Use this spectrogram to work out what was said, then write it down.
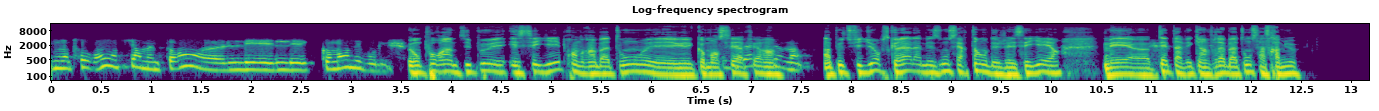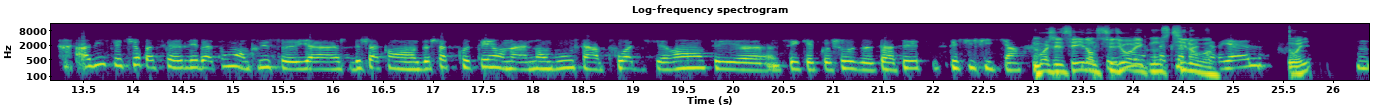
montreront aussi en même temps euh, les, les, comment on évolue. Et on pourra un petit peu e- essayer, prendre un bâton et commencer à faire un, un peu de figure, parce que là à la maison certains ont déjà essayé, hein. mais euh, peut-être avec un vrai bâton ça sera mieux. Ah oui, c'est sûr, parce que les bâtons, en plus, euh, il y a de chaque en- de chaque côté, on a un embout, c'est un poids différent, c'est euh, c'est quelque chose, c'est assez spécifique. Hein. Moi j'ai essayé dans le studio avec on mon stylo. Matériel, Oui. on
